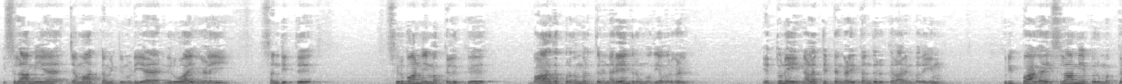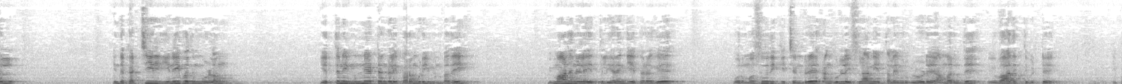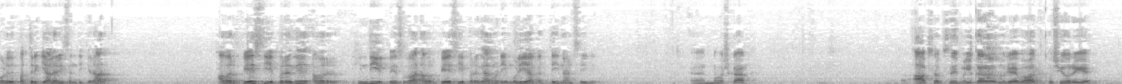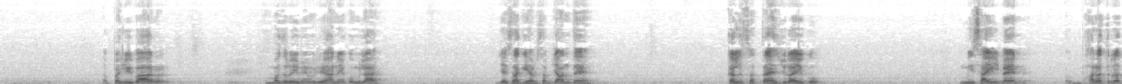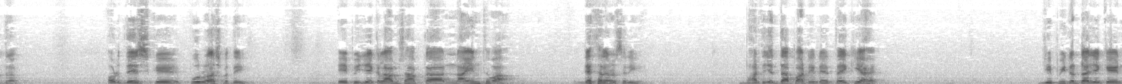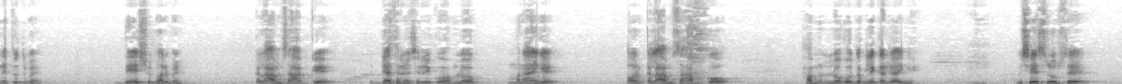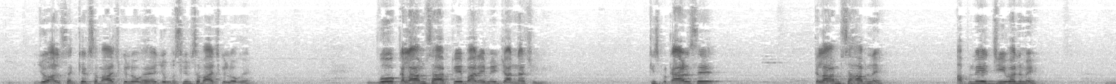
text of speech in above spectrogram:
இஸ்லாமிய ஜமாத் கமிட்டியினுடைய நிர்வாகிகளை சந்தித்து சிறுபான்மை மக்களுக்கு பாரத பிரதமர் திரு நரேந்திர மோடி அவர்கள் எத்துணை நலத்திட்டங்களை தந்திருக்கிறார் என்பதையும் குறிப்பாக இஸ்லாமிய பெருமக்கள் இந்த கட்சியில் இணைவதன் மூலம் எத்தனை முன்னேற்றங்களை பெற முடியும் என்பதை விமான நிலையத்தில் இறங்கிய பிறகு ஒரு மசூதிக்கு சென்று அங்குள்ள இஸ்லாமிய தலைவர்களோடு அமர்ந்து விவாதித்துவிட்டு இப்பொழுது பத்திரிகையாளரை சந்திக்கிறார் அவர் பேசிய பிறகு அவர் ஹிந்தியில் பேசுவார் அவர் பேசிய பிறகு அதனுடைய மொழியாக்கத்தை நான் செய்வேன் अ, नमस्कार आप सबसे मिलकर मुझे बहुत खुशी हो रही है। पहली बार मदुरई में मुझे आने को मिला है। जैसा कि हम सब जानते हैं, कल 27 जुलाई को मिसाइल मैन भारत रत्न और देश के पूर्व राष्ट्रपति एपीजे कलाम साहब का नाइन्थवा डेथ एनिवर्सरी है। भारतीय जनता पार्टी ने तय किया है जेपी नड्डा जी के नेतृत्व में, देश भर में कलाम साहब के डेथ एनिवर्सरी को हम लोग मनाएँगे और कलाम साहब को हम लोगों तक लेकर जाएँगे। विशेष रूप से जो अल्पसंख्यक समाज के लोग हैं, जो मुस्लिम समाज के लोग हैं, वो कलाम साहब के बारे में जानना चाहिए। किस प्रकार से कलाम साहब ने अपने जीवन में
